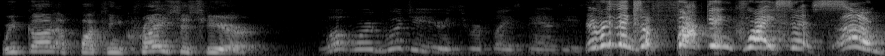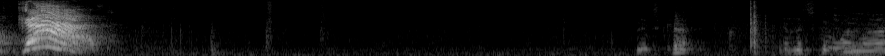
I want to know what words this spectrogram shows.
We've got a fucking crisis here. What word would you use to replace panties? Everything's a fucking crisis! Oh, God! Let's cut. And let's go one last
